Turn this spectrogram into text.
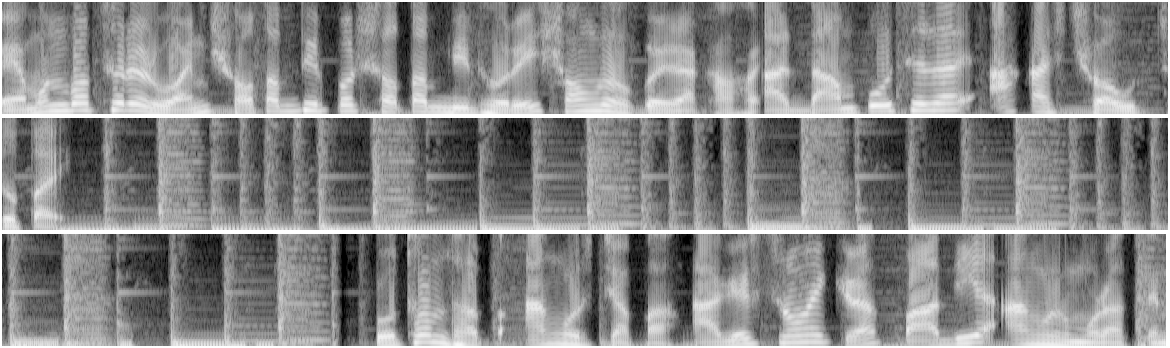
এমন বছরের ওয়াইন শতাব্দীর পর শতাব্দী ধরে সংগ্রহ করে রাখা হয় আর দাম পৌঁছে যায় আকাশ ছোঁয়া উচ্চতায়। প্রথম ধাপ, আঙুর চাপা। আগের শ্রমিকরা পা দিয়ে আঙুর মোড়াতেন।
